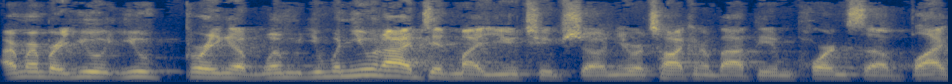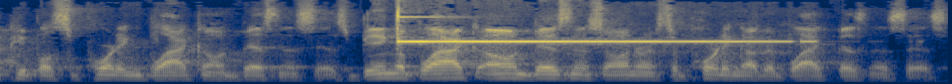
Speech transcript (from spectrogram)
I remember you you bring up when you, when you and I did my YouTube show, and you were talking about the importance of Black people supporting Black owned businesses, being a Black owned business owner, and supporting other Black businesses.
